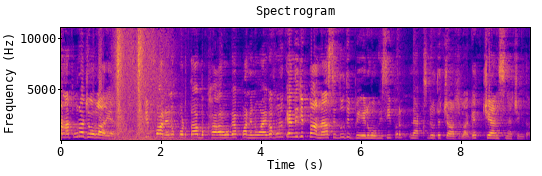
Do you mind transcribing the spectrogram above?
ਸਧਾਣਾ ਪੂਰਾ ਜ਼ੋਰ ਲਾ ਰਿਹਾ ਹੈ। ਜੀ ਭਾਨੇ ਨੂੰ ਕੁੱਟਤਾ ਬੁਖਾਰ ਹੋ ਗਿਆ ਭਾਨੇ ਨੂੰ ਆਏਗਾ। ਹੁਣ ਕਹਿੰਦੇ ਜੀ ਭਾਨਾ ਸਿੱਧੂ ਦੀ ਬੇਲ ਹੋ ਗਈ ਸੀ ਪਰ ਨੈਕਸਟ ਡੇ ਤੇ ਚਾਰਜ ਲੱਗ ਗਿਆ ਚੈਨ ਸਨੈਚਿੰਗ ਦਾ।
